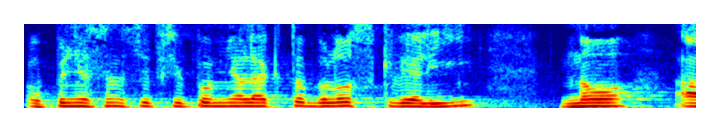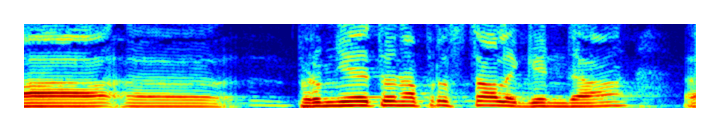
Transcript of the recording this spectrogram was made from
Úplně jsem si připomněl, jak to bylo skvělý. No a e, pro mě je to naprostá legenda. E,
